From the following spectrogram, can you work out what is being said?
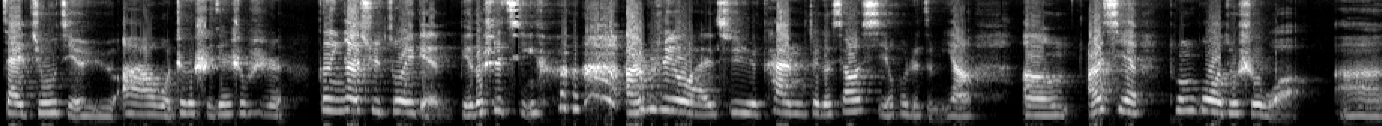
再纠结于啊，我这个时间是不是更应该去做一点别的事情，而不是用来去看这个消息或者怎么样，嗯，而且通过就是我啊，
